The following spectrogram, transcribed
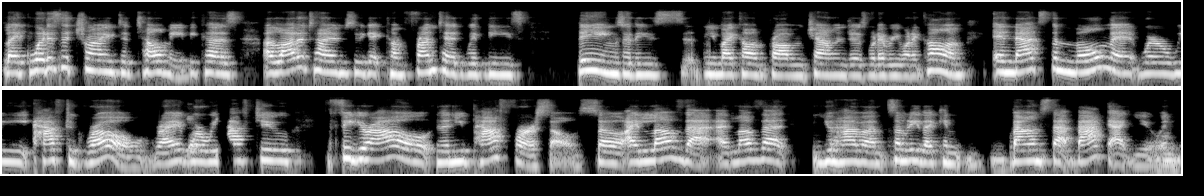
Like, what is it trying to tell me? Because a lot of times we get confronted with these things or these, you might call them problem challenges, whatever you want to call them. And that's the moment where we have to grow, right? Yeah. Where we have to figure out the new path for ourselves. So I love that. I love that you have um, somebody that can bounce that back at you and,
